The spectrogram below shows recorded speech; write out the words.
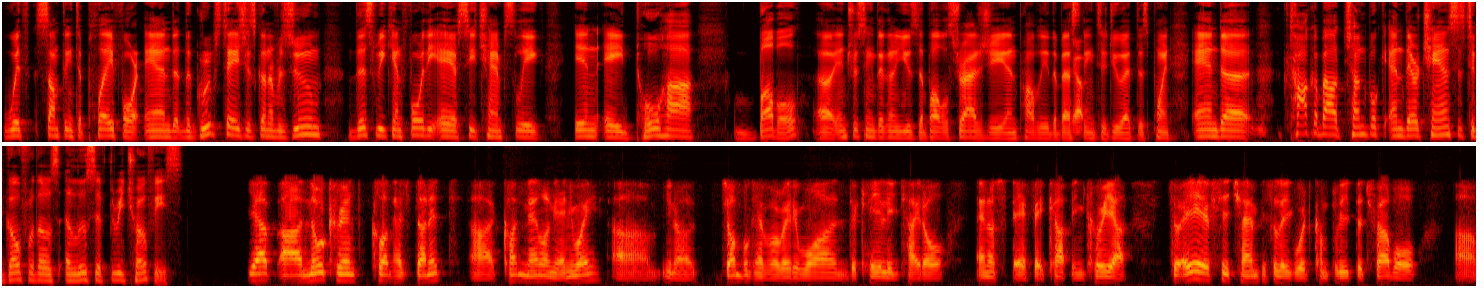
with something to play for, and the group stage is going to resume this weekend for the AFC Champions League in a Doha bubble. Uh, interesting, they're going to use the bubble strategy, and probably the best Yep. thing to do at this point. And uh, talk about Jeonbuk and their chances to go for those elusive three trophies. Yep, uh, no Korean club has done it uh, continentally anyway. Um, you know, Jeonbuk have already won the K League title and also the FA Cup in Korea. So AFC Champions League would complete the treble uh,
